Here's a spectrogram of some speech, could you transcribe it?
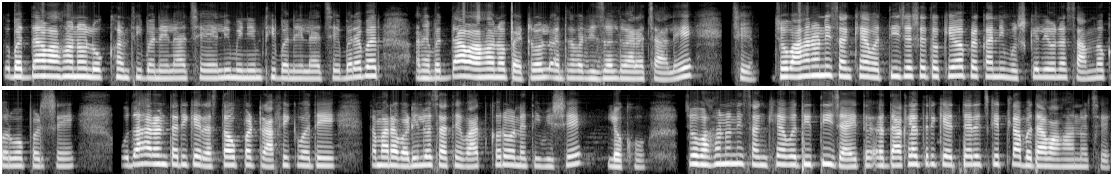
તો બધા વાહનો લોખંડથી બનેલા છે, એલ્યુમિનિયમથી બનેલા છે, બરાબર? અને બધા વાહનો પેટ્રોલ અથવા ડીઝલ દ્વારા ચાલે છે. જો વાહનોની સંખ્યા વધતી જશે, તો કેવા પ્રકારની મુશ્કેલીઓનો સામનો કરવો પડશે? ઉદાહરણ તરીકે, રસ્તા ઉપર ટ્રાફિક વધે. તમારા વડીલો સાથે વાત કરો અને તે વિશે લખો. જો વાહનોની સંખ્યા વધતી જાય તો દાખલા તરીકે અત્યારે જ કેટલા બધા વાહનો છે?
